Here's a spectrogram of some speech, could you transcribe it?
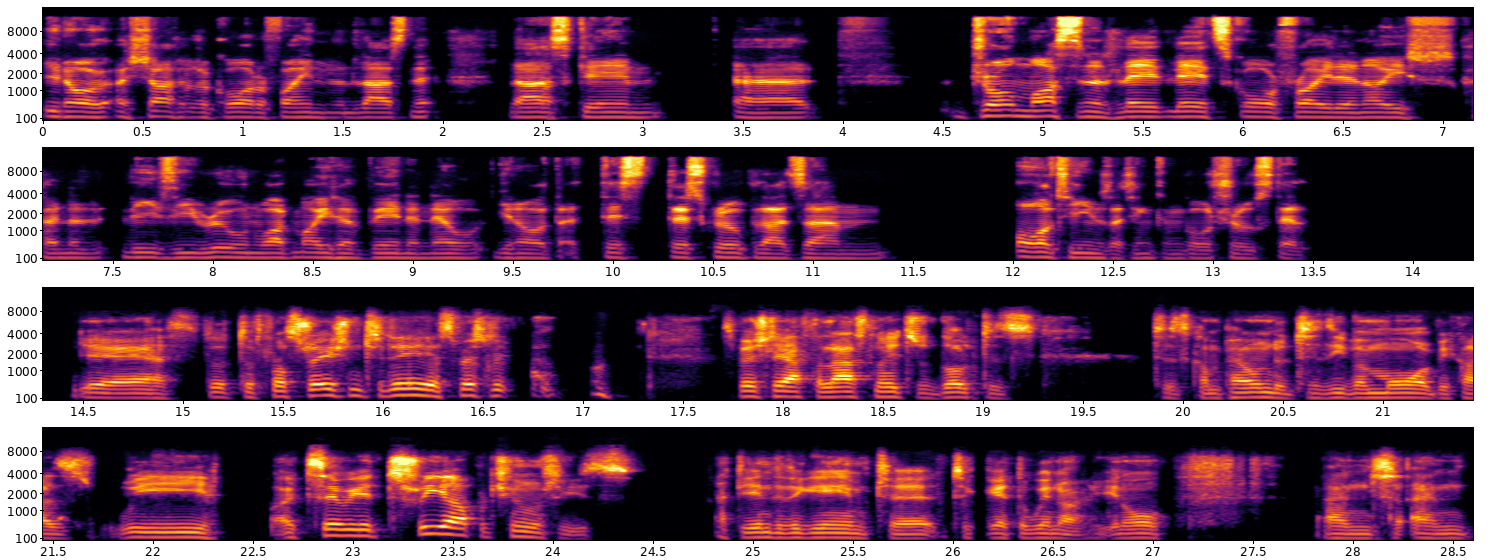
you know a shot at the quarter final in the last last game. Uh, Drum Mossin at late late score Friday night kind of leaves you ruin what might have been, and now you know that this this group that's um all teams I think can go through still. Yes, the, the frustration today, especially especially after last night's result, is is compounded to even more because we I'd say we had three opportunities at the end of the game to to get the winner, you know, and and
